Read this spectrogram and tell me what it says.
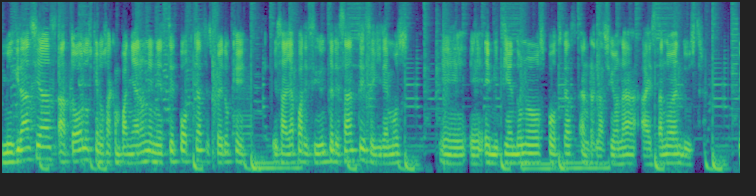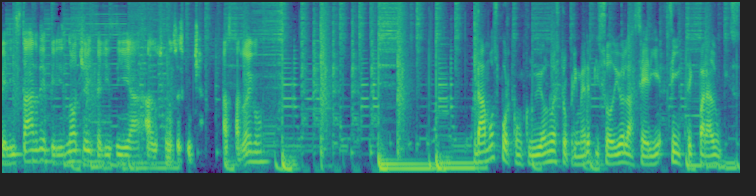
mil gracias a todos los que nos acompañaron en este podcast. Espero que les haya parecido interesante. Seguiremos eh, eh, emitiendo nuevos podcasts en relación a, a esta nueva industria. Feliz tarde, feliz noche y feliz día a los que nos escuchan. Hasta luego. Damos por concluido nuestro primer episodio de la serie FinTech para Dummies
